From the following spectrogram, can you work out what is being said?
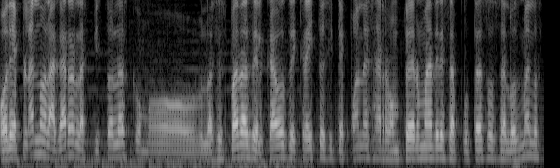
O de plano la agarra las pistolas como las espadas del caos de Kratos y te pones a romper madres a putazos a los malos.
